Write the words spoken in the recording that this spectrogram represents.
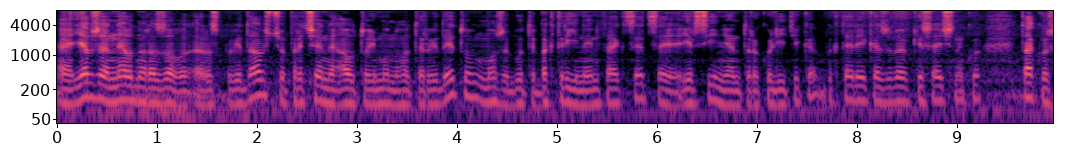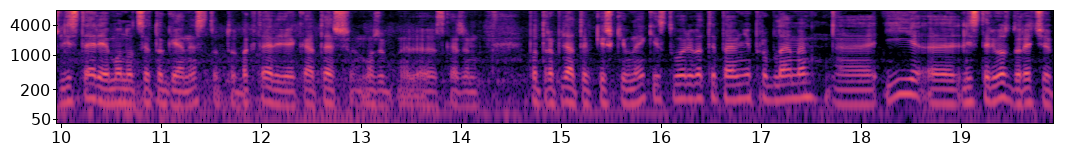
Е, Я вже неодноразово розповідав, що причини аутоімунного тироїдиту може бути бактерійна інфекція, це Yersinia enterocolitica, бактерія, яка живе в кишечнику, також лістерія моноцитогенес, тобто бактерія, яка теж може, е, скажімо, потрапляти в кишківник і створювати певні проблеми. Е, І лістеріоз, до речі,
